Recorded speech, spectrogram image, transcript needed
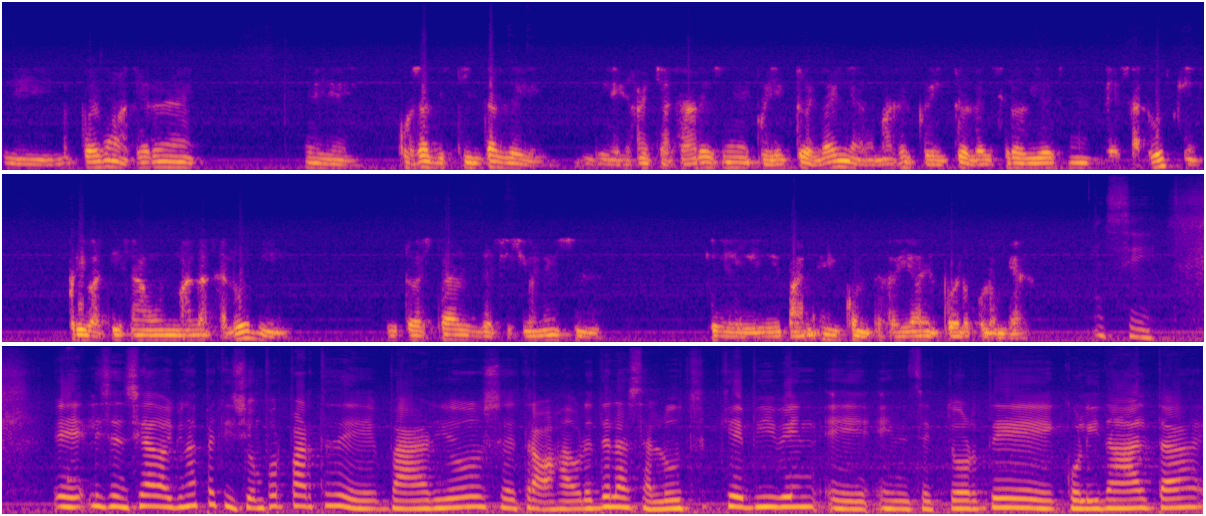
y no podemos hacer eh, eh, cosas distintas de, rechazar ese proyecto de ley. Además, el proyecto de ley 010 de salud que privatiza aún más la salud y, todas estas decisiones que van en contravía del pueblo colombiano. Sí. Eh, licenciado, hay una petición por parte de varios eh, trabajadores de la salud que viven eh, en el sector de Colina Alta,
